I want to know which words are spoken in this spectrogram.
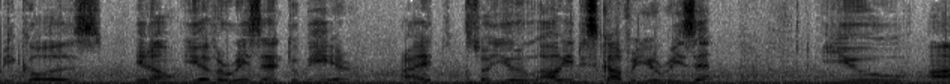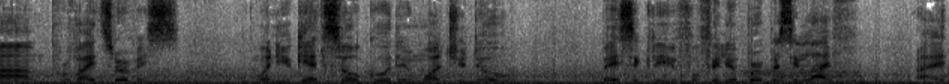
Because you know you have a reason to be here right? So you how you discover your reason? You um, provide service. When you get so good in what you do basically you fulfill your purpose in life right?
